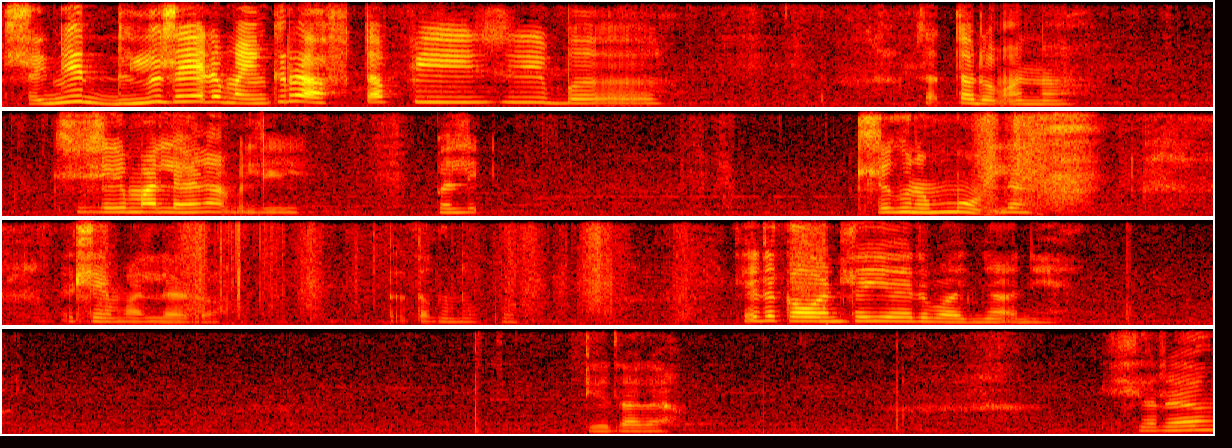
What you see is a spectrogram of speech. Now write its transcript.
Saya dulu saya ada Minecraft tapi si ber tak tahu mana. Si saya malas nak beli. Balik. Saya guna mod lah. Saya malas. Tak tahu kenapa. Ada kawan saya ada banyak ni. Okay, dah lah. Sekarang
